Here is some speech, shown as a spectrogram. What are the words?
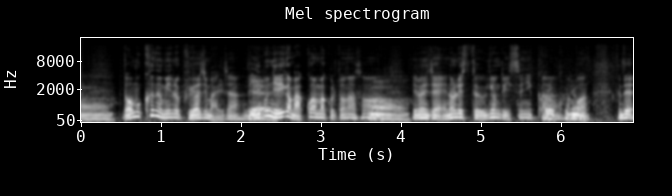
어. 너무 큰 의미를 부여하지 말자. 근데 예. 이분 얘기가 맞고 안 맞고를 떠나서 어. 이런 이제 애널리스트 의견도 있으니까 그렇군요. 한번 근데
